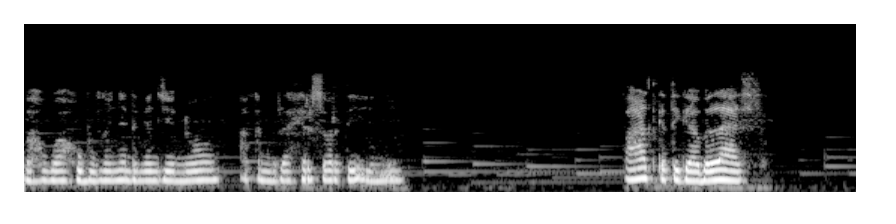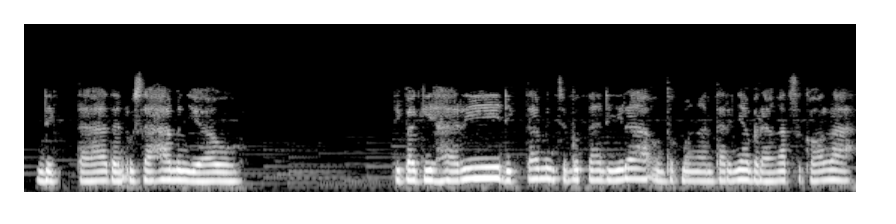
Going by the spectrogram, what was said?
bahwa hubungannya dengan Jeno akan berakhir seperti ini. Part ke-13 Dikta dan usaha menjauh Di pagi hari, Dikta menjemput Nadira untuk mengantarnya berangkat sekolah.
